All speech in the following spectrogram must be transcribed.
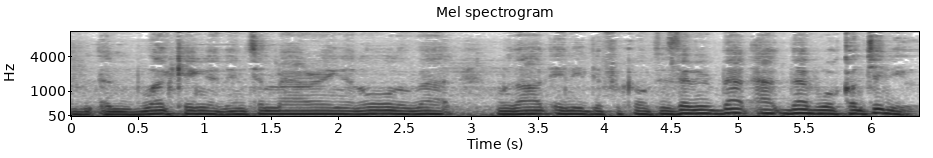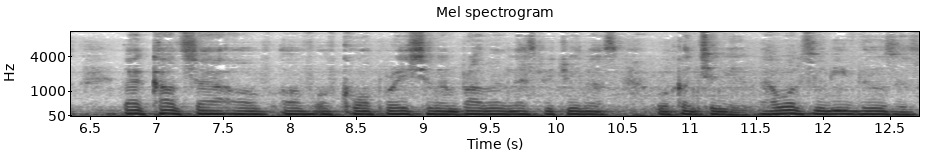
and, and, working and intermarrying and all of that without any difficulties. And that, uh, that will continue. That culture of, of, of cooperation and brotherliness between us will continue. I want to leave those as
